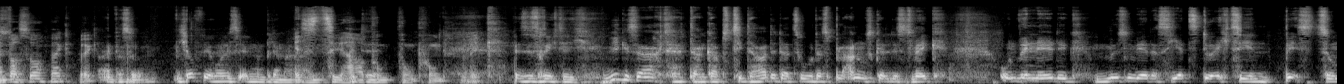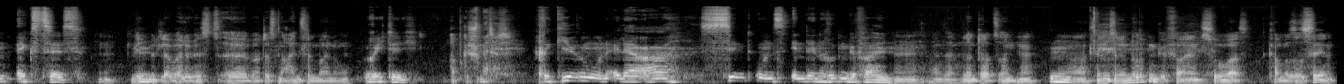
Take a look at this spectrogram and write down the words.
Einfach so, weg, weg. Einfach so. Ich hoffe, wir holen es irgendwann wieder mal rein. SCH. Punkt, Punkt, Punkt, weg. Es ist richtig. Wie gesagt, dann gab es Zitate dazu, das Planungsgeld ist weg und wenn nötig, müssen wir das jetzt durchziehen bis zum Exzess. Hm. Wie ihr mittlerweile wisst, äh, war das eine Einzelmeinung. Richtig. Abgeschmettert. Regierung und LRA sind uns in den Rücken gefallen. Hm, Also Landratsamt, ne? Hm. Ja, sind uns in den Rücken gefallen. Sowas. Kann man so sehen.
